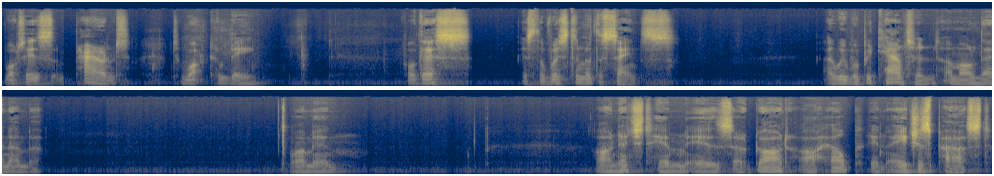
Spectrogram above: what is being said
what is apparent to what can be. For this is the wisdom of the saints, and we will be counted among their number. Amen. Our next hymn is O God, our help in ages past.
